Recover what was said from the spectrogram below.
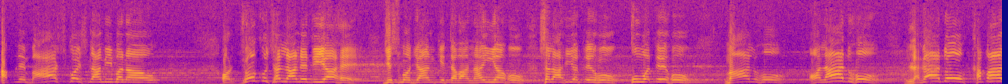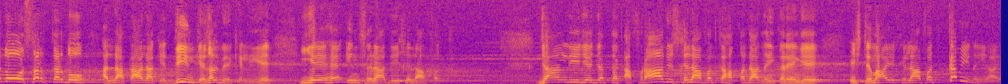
اپنے معاش کو اسلامی بناؤ، اور جو کچھ اللہ نے دیا ہے، جسم و جان کی توانائیاں ہوں، صلاحیتیں ہوں، قوتیں ہوں، مال ہو اولاد ہو لگا دو، کھپا دو، صرف کر دو، اللہ تعالیٰ کے دین کے غلبے کے لیے، یہ ہے انفرادی خلافت۔ جان لیجیے جب تک افراد اس خلافت کا حق ادا نہیں کریں گے، اجتماعی خلافت کبھی نہیں آئے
